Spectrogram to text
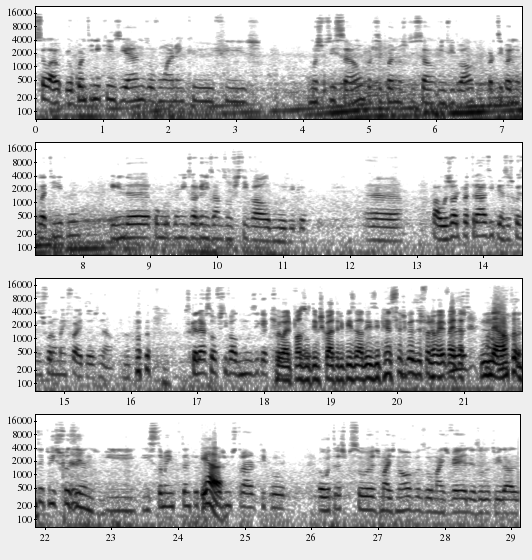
sei lá, eu quando tinha 15 anos, houve um ano em que fiz uma exposição, participei numa exposição individual, participei numa coletiva e ainda com um grupo de amigos organizámos um festival de música. Ah, pá, hoje olho para trás e penso as coisas foram bem feitas. Não. Se calhar só o festival de música é que Eu olho para os últimos quatro episódios e penso as coisas foram bem feitas. Mas, pá, Não. O importante é tu ires fazendo e isso também é importante para tu Yeah. mostrar tipo, a outras pessoas mais novas ou mais velhas ou da tua idade.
